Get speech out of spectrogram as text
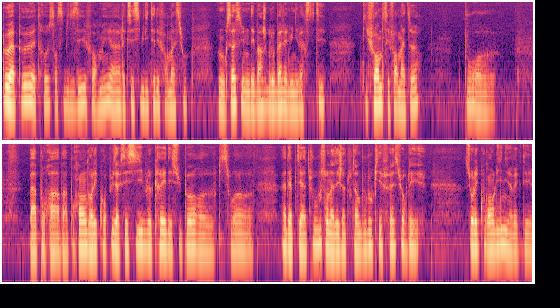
peu à peu être sensibilisés et formés à l'accessibilité des formations. Donc ça, c'est une démarche globale à l'université qui forme ses formateurs pour, euh, pour, rendre les cours plus accessibles, créer des supports euh, qui soient euh, adaptés à tous. On a déjà tout un boulot qui est fait sur les, sur les cours en ligne avec des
